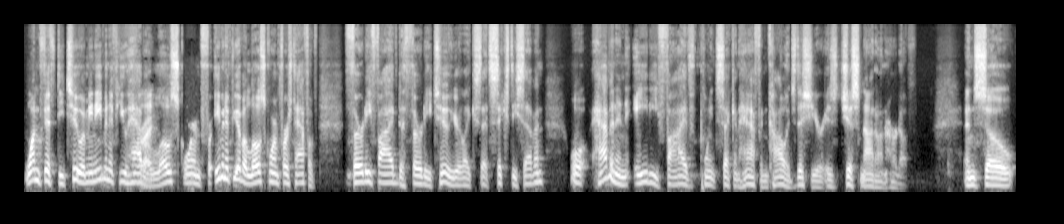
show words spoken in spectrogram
152, I mean, even if you have Right. a low scoring, for, even if you have a low scoring first half of 35 to 32, you're like, that's 67. Well, having an 85 point second half in college this year is just not unheard of. And so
